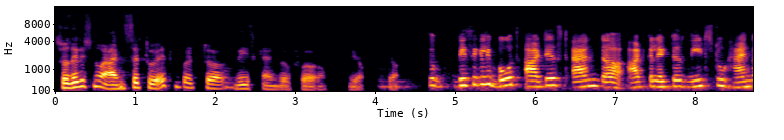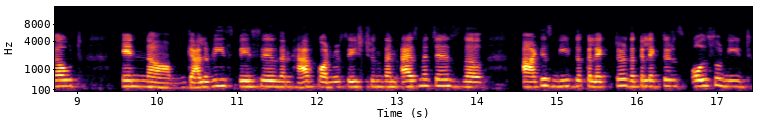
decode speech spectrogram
so there is no answer to it but uh, these kind of uh, yeah yeah. So basically both artists and uh, art collectors needs to hang out in um, gallery spaces and have conversations and as much as uh, artists need the collector the collectors also need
